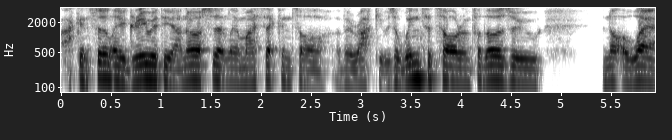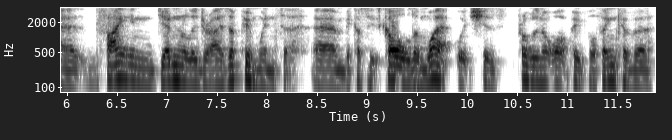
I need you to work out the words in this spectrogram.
I can certainly agree with you. I know certainly on my second tour of Iraq, it was a winter tour, and for those who not aware, fighting generally dries up in winter um, because it's cold and wet, which is probably not what people think of a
